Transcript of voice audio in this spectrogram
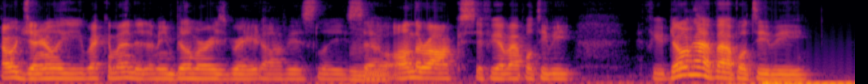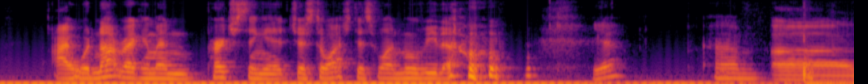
I would generally recommend it. I mean, Bill Murray's great, obviously. So Mm-hmm. on the rocks, if you have Apple TV. If you don't have Apple TV, I would not recommend purchasing it just to watch this one movie, though. yeah. Um, Uh,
